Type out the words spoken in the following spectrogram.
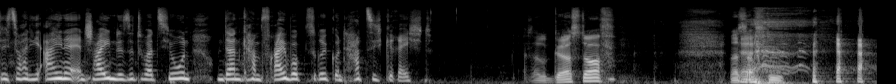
das war die eine entscheidende Situation und dann kam Freiburg zurück und hat sich gerecht. Also Görsdorf, was sagst du?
